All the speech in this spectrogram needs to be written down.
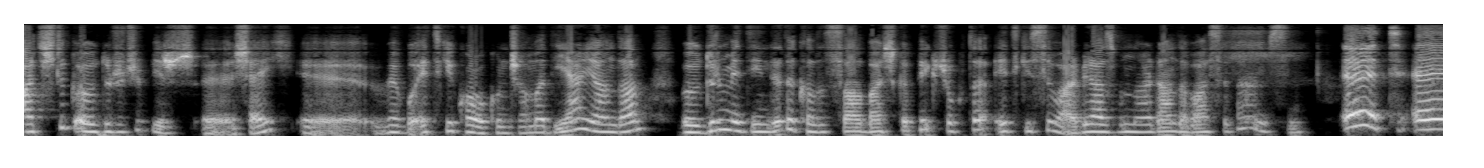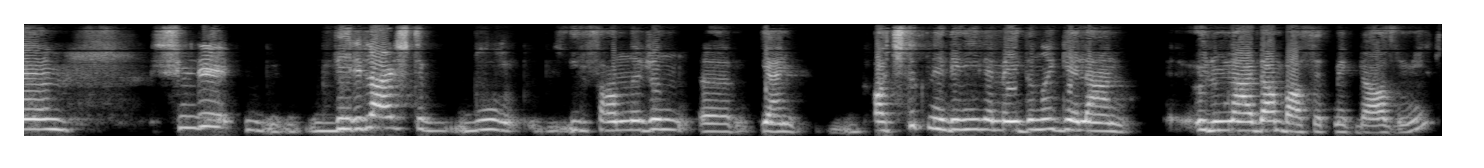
açlık öldürücü bir e, şey e, ve bu etki korkunç ama diğer yandan öldürmediğinde de kalıtsal başka pek çok da etkisi var. Biraz bunlardan da bahseder misin? Evet. E, şimdi veriler işte bu insanların e, yani açlık nedeniyle meydana gelen ölümlerden bahsetmek lazım ilk.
